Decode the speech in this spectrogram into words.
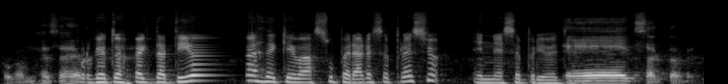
Pongamos ese ejemplo. Porque tu expectativa es de que va a superar ese precio en ese periodo de tiempo. Exactamente.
